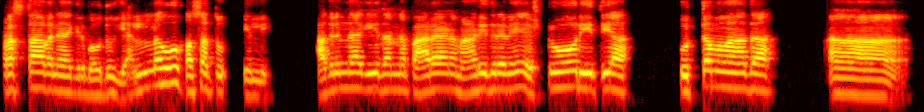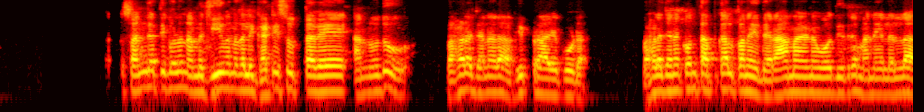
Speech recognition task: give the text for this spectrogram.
ಪ್ರಸ್ತಾವನೆ ಆಗಿರಬಹುದು, ಎಲ್ಲವೂ ಹೊಸತು ಇಲ್ಲಿ. ಅದರಿಂದಾಗಿ ಇದನ್ನ ಪಾರಾಯಣ ಮಾಡಿದ್ರೇನೆ ಎಷ್ಟೋ ರೀತಿಯ ಉತ್ತಮವಾದ, ಆ, ಸಂಗತಿಗಳು ನಮ್ಮ ಜೀವನದಲ್ಲಿ ಘಟಿಸುತ್ತವೆ ಅನ್ನೋದು ಬಹಳ ಜನರ ಅಭಿಪ್ರಾಯ ಕೂಡ. ಬಹಳ ಜನಕ್ಕೊಂದು ಅಪಕಲ್ಪನೆ ಇದೆ. ರಾಮಾಯಣ ಓದಿದ್ರೆ ಮನೆಯಲ್ಲೆಲ್ಲ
